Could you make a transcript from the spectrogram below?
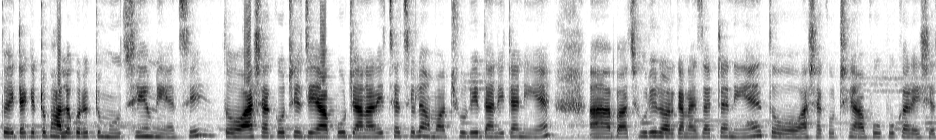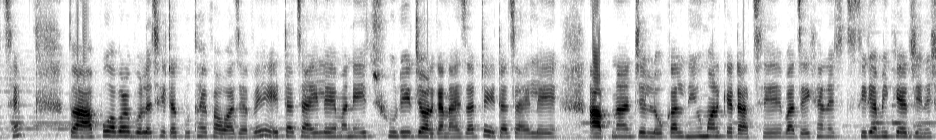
তো এটাকে একটু ভালো করে একটু মুছিয়েও নিয়েছি। তো আশা করছি যে আপুর জানার ইচ্ছা ছিল আমার ছুরির দানিটা নিয়ে আহ, বা ছুরির অর্গানাইজারটা নিয়ে তো আশা করছি আপু উপকার এসেছে। তো আপু আবার বলেছে এটা কোথায় পাওয়া যাবে? এটা চাইলে মানে এই ছুরির যে অর্গানাইজারটা এটা চাইলে আপনার যে লোকাল নিউ মার্কেট আছে বা যেখানে সিরামিকের জিনিস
